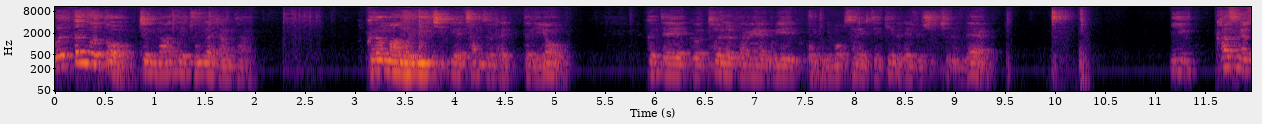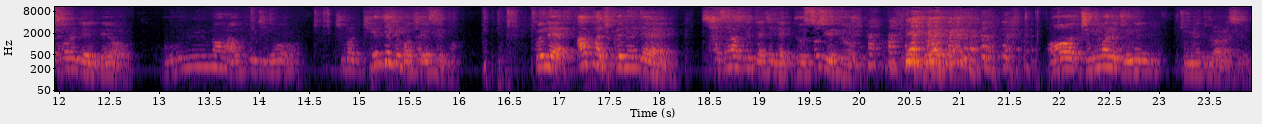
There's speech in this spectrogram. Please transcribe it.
어떤 것도 지금 나한테 중요하지 않다. 그런 마음으로 이 집회에 참석을 했더니요. 그때 그 토요일 밤에 우리 우리 목사님께서 기도해 주시는데 이 가슴에 손을 대는데요. 얼마나 아픈지요. 정말 견디지 못하겠어요. 막. 근데 아파 죽겠는데 사사학교 때인데 더 소식이 더. 아 정말로 죽는 죽는 줄 알았어요.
